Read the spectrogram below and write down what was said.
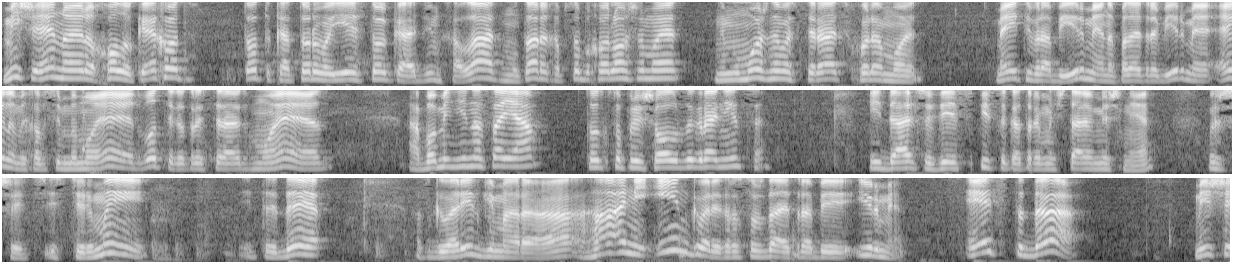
Миша Эну Эло Холу Кехот, тот, у которого есть только один халат, мутар хапсобы холоши ему можно его стирать в холя моед. Мейти в раби Ирме, нападает раби Ирме, эйлу михапсим бы моед, вот те, которые стирают в моед. А бомедина сая, тот, кто пришел за границы. И дальше весь список, который мы читали в Мишне, вышедший из тюрьмы и т.д. Говорит Гимара, Гани ин, говорит, рассуждает раби Ирме. Эти-то да, Миши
